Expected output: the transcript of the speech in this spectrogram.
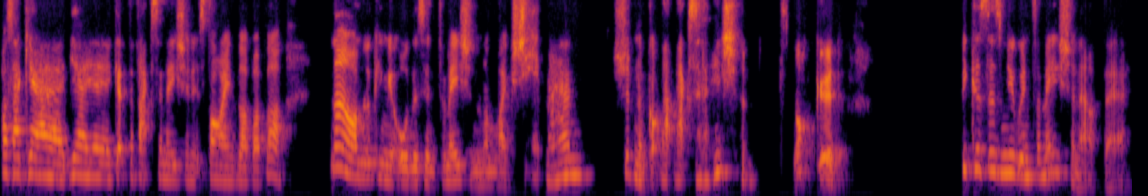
I was like, yeah, yeah, yeah, get the vaccination. It's fine, blah, blah, blah. Now I'm looking at all this information and I'm like, shit, man, shouldn't have got that vaccination. it's not good because there's new information out there.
